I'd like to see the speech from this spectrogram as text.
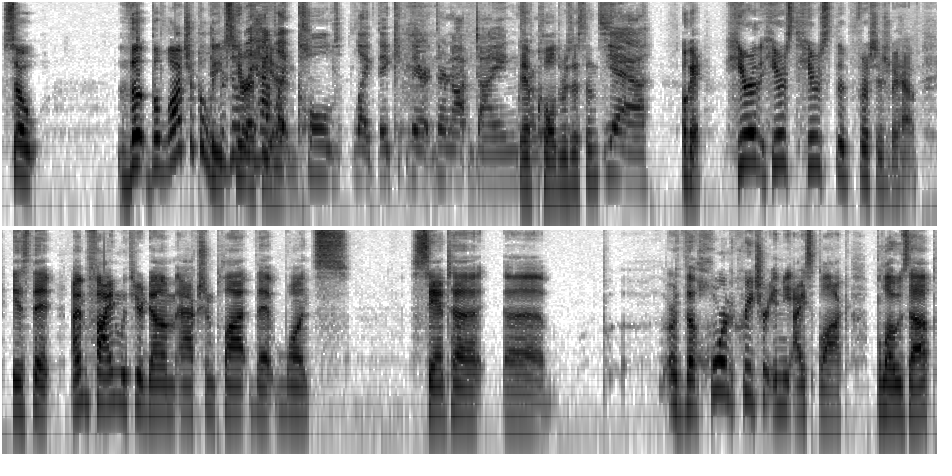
so the the logical leaps here at have the like cold, like they they're they're not dying. They have cold resistance. Yeah, Okay, here here's here's the first issue I have is that I'm fine with your dumb action plot that once Santa uh or the horned creature in the ice block blows up,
